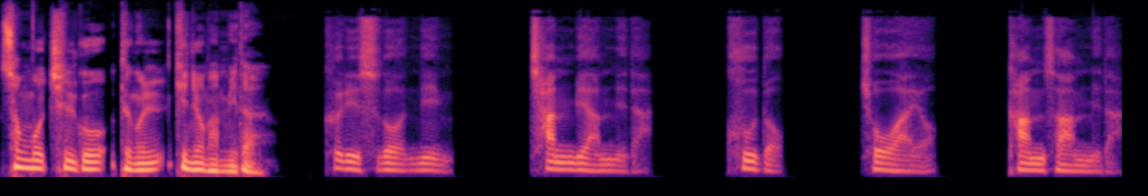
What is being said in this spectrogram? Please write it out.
성모 칠구 등을 기념합니다. 그리스도님, 찬미합니다. 구독, 좋아요, 감사합니다.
